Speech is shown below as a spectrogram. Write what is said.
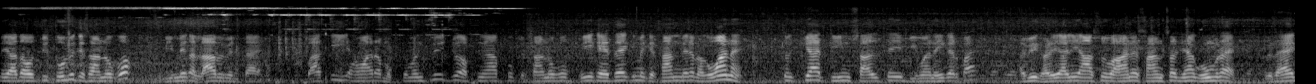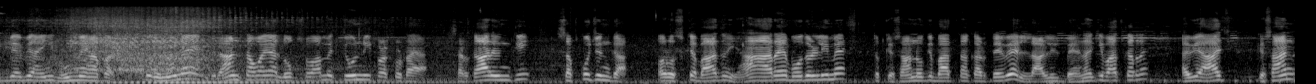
ज़्यादा होती तो भी किसानों को बीमे का लाभ मिलता है। बाकी हमारा मुख्यमंत्री जो अपने आप को किसानों को ये कहता है कि मैं किसान, मेरे भगवान है तो क्या तीन साल से ये बीमा नहीं कर पाए? अभी घड़ियाली आँसू बहाने सांसद यहाँ घूम रहा है, विधायक भी अभी आएँगे घूमने यहाँ पर। तो उन्होंने विधानसभा या लोकसभा में क्यों नहीं प्रश्न उठाया? सरकार इनकी, सब कुछ इनका। और उसके बाद यहाँ आ रहे हैं बोदरली में तो किसानों की बात ना करते हुए लाली बहना की बात कर रहे हैं। अभी आज किसान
